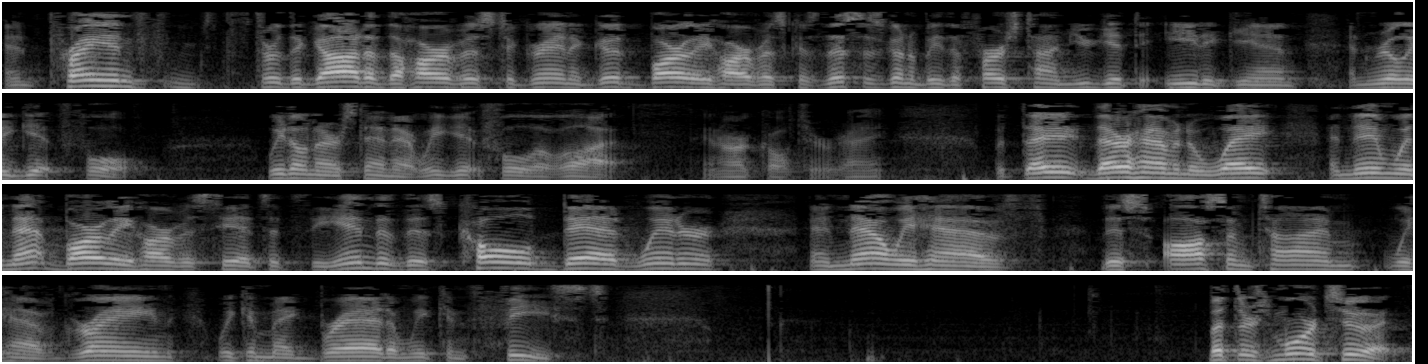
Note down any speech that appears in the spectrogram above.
and praying for the God of the harvest to grant a good barley harvest because this is going to be the first time you get to eat again and really get full. We don't understand that. We get full a lot in our culture, right? But they, they're having to wait. And then when that barley harvest hits, it's the end of this cold, dead winter. And now we have this awesome time. We have grain. We can make bread and we can feast. But there's more to it.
